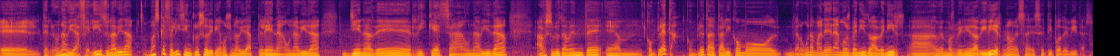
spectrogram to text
eh, tener una vida feliz, una vida más que feliz, incluso diríamos una vida plena, una vida llena de riqueza, una vida absolutamente em, completa, completa, tal y como de alguna manera hemos venido a venir, hemos venido a vivir, ¿no? Ese tipo de vidas.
